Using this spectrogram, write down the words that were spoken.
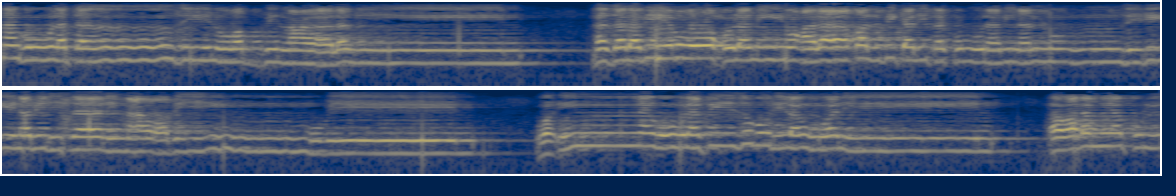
إنه لتنزيل رب العالمين نزل به الروح لمين على قلبك لتكون من المنذرين بلسان عربي مبين وإنه لفي زبر الأولين أولم يكن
